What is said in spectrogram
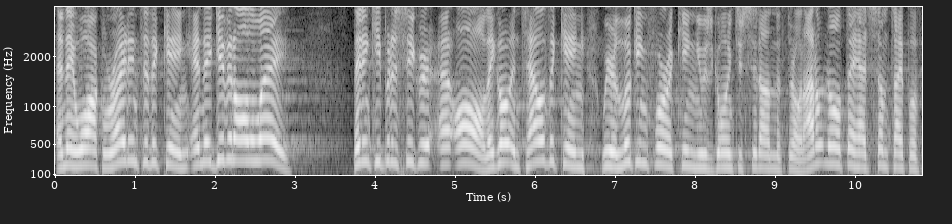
And they walk right into the king and they give it all away. They didn't keep it a secret at all. They go and tell the king, We are looking for a king who is going to sit on the throne. I don't know if they had some type of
